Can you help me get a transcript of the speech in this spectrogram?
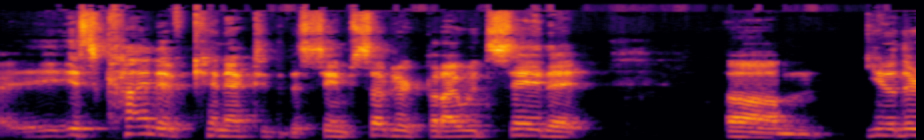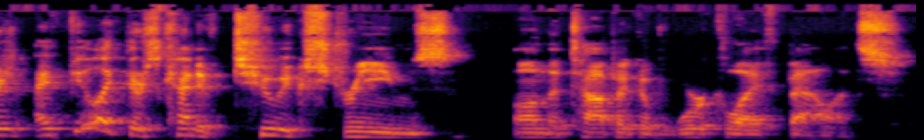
it's kind of connected to the same subject, but I would say that um, you know there's I feel like there's kind of two extremes on the topic of work life balance,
